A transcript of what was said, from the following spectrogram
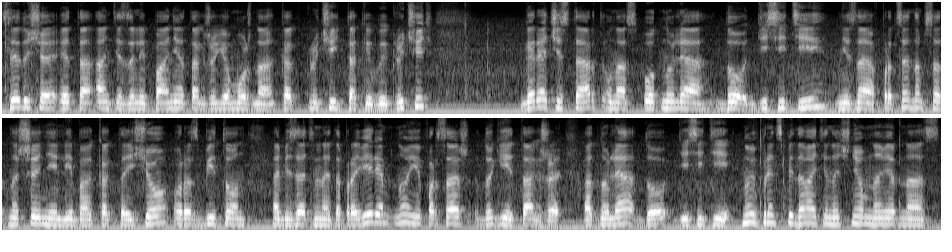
Следующее это антизалипание. Также ее можно как включить, так и выключить. Горячий старт у нас от 0 до 10, не знаю в процентном соотношении, либо как-то еще разбит он, обязательно это проверим. Ну и форсаж дуги также от 0 до 10. Ну и в принципе давайте начнем, наверное, с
